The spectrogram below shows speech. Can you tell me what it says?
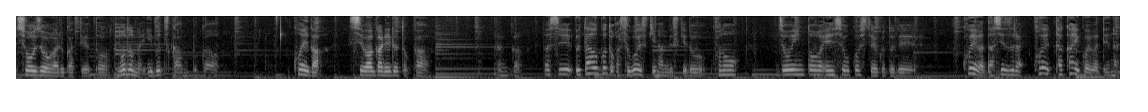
症状があるかっていうと喉の異物感とか声がしわがれるとかなんか私歌うことがすごい好きなんですけどこの上咽頭が炎症を起こしていることで声が出しづらい。声高い声が出ない。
